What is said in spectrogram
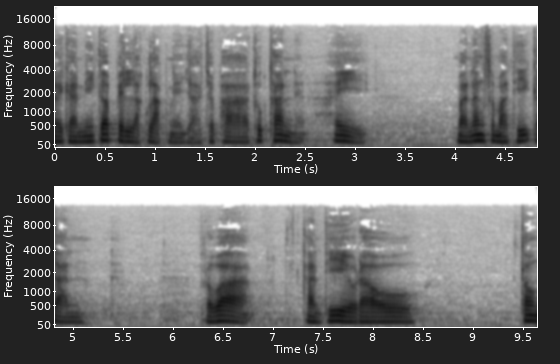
รายการนี้ก็เป็นหลักๆเนี่ยอยากจะพาทุกท่านเนี่ยให้มานั่งสมาธิกัน เพราะว่าการที่เราต้อง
